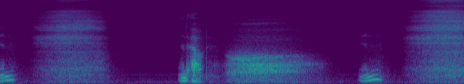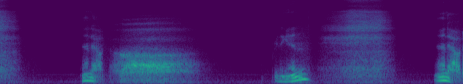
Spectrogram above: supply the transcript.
In and out. In and out. Breathing in and out.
